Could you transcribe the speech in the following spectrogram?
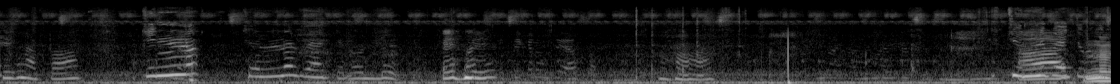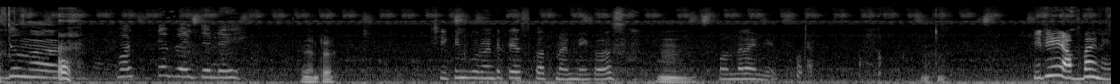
చికెన్ అక్క. చికెన్ కూర అంటే తీసుకొస్తున్నాడు నీకోసం. వందలండి ఇది అబ్బాయిని?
